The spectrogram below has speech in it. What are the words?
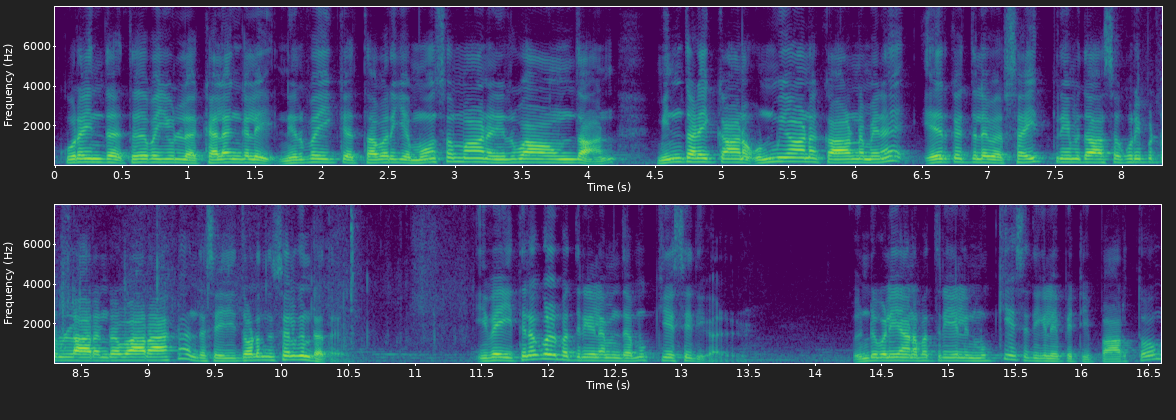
குறைந்த தேவையுள்ள கலங்களை நிர்வகிக்க தவறிய மோசமான நிர்வாகம்தான் மின்தடைக்கான உண்மையான காரணம் என எதிர்க்கட்சித் தலைவர் சயித் பிரேமதாச குறிப்பிட்டுள்ளார் என்றவாறாக அந்த செய்தி தொடர்ந்து செல்கின்றது. இவை தினக்கோள் பத்திரிகையில் அமைந்த முக்கிய செய்திகள். இன்று வெளியான பத்திரிகைகளின் முக்கிய செய்திகளை பற்றி பார்த்தோம்.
